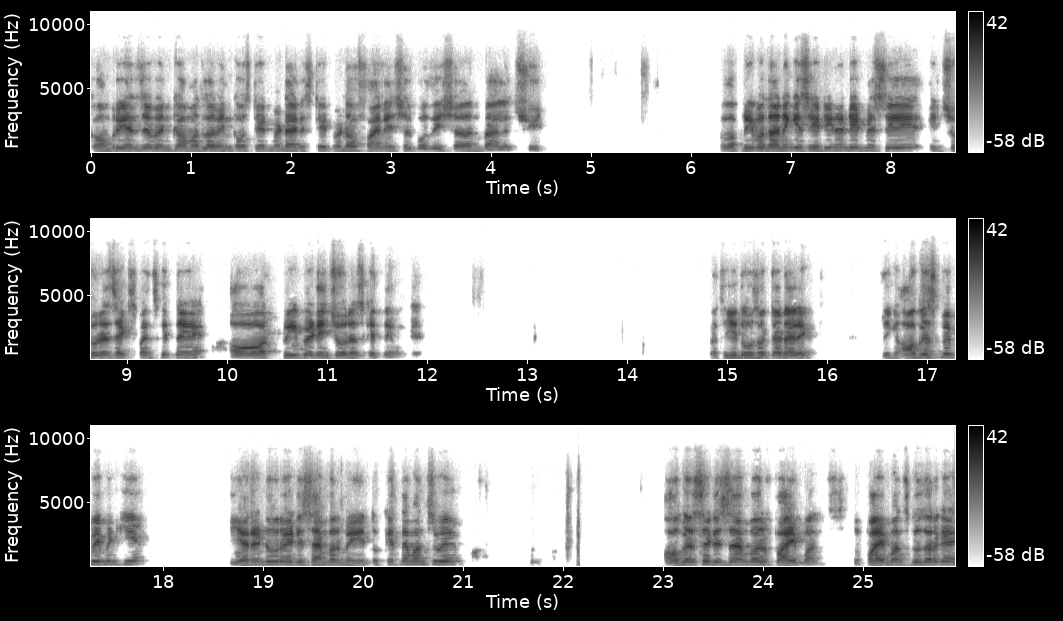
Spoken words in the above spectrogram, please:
comprehensive income मतलब income statement and statement of financial position balance sheet अब अपनी बताने कि इस 1800 में से इंश्योरेंस एक्सपेंस कितने हैं और प्रीपेड इंश्योरेंस कितने होंगे वैसे ये तो हो सकता है डायरेक्ट लेकिन अगस्त में पेमेंट किए ईयर एंड हो रहा दिसंबर में तो कितने मंथ्स हुए? अगस्त से दिसंबर फाइव मंथ्स तो फाइव मंथ्स गुजर गए।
